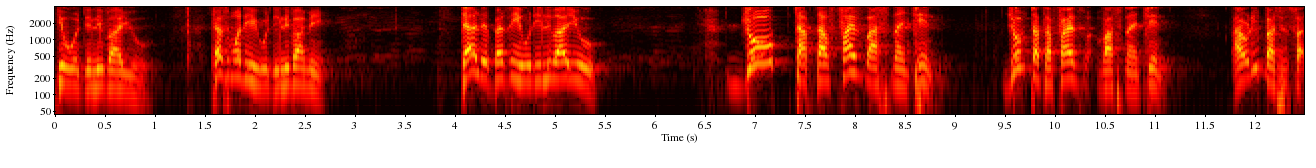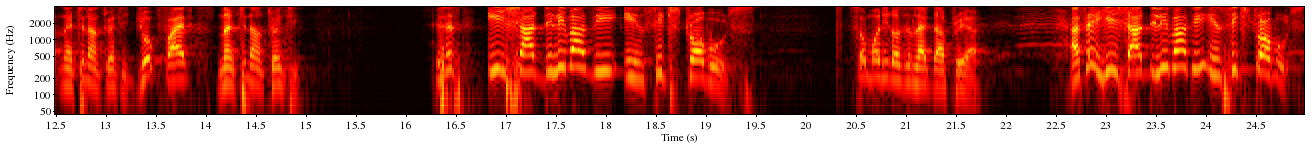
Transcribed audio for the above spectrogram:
he will deliver you. Tell somebody he will deliver me. Tell the person he will deliver you. Job chapter 5, verse 19. Job chapter 5, verse 19. I'll read verses 19 and 20. Job 5, 19 and 20. It says, he shall deliver thee in six troubles. Somebody doesn't like that prayer. I say, He shall deliver thee in six troubles.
